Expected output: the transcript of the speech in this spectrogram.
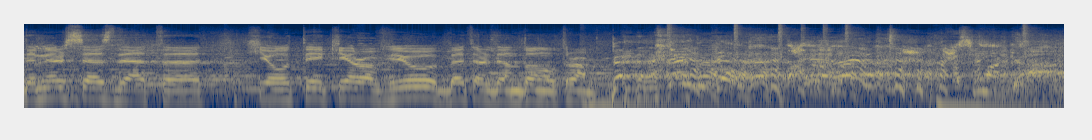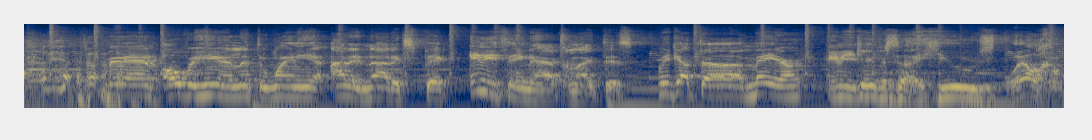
Demir says that uh, he'll take care of you better than Donald Trump. That's my guy. Man, over here in Lithuania, I did not expect anything to happen like this. We got the uh, mayor, and he gave us a huge welcome.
